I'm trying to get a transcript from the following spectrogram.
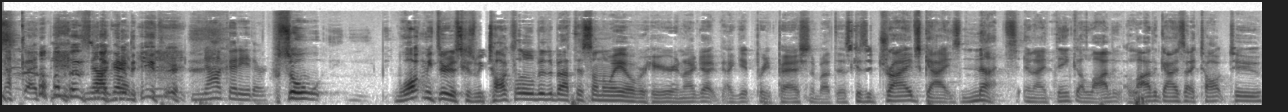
not good. not, not good. good either. Not good either. So, walk me through this because we talked a little bit about this on the way over here, and I got I get pretty passionate about this because it drives guys nuts. And I think a lot of a lot of the guys I talk to,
